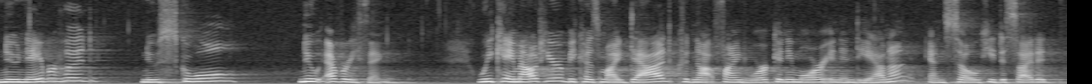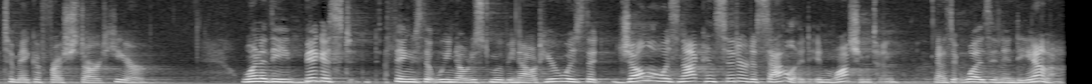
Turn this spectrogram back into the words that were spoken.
New neighborhood, new school, new everything. We came out here because my dad could not find work anymore in Indiana, and so he decided to make a fresh start here. One of the biggest things that we noticed moving out here was that jello was not considered a salad in Washington, as it was in Indiana.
